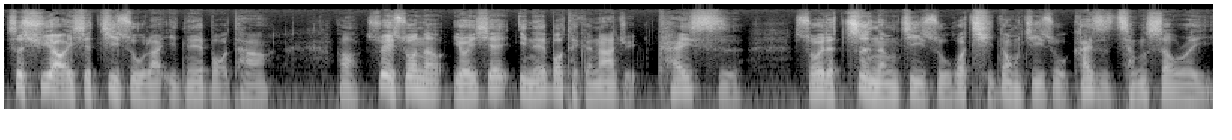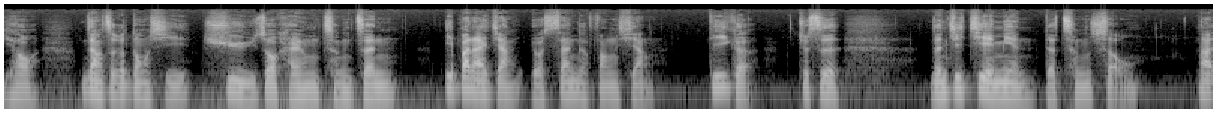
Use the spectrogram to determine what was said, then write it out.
是需要一些技术来 enable 它。好，所以说呢，有一些 enable technology 开始所谓的智能技术或启动技术开始成熟了以后，让这个东西虚宇宙才能成真。一般来讲，有三个方向。第一个就是人机界面的成熟。那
